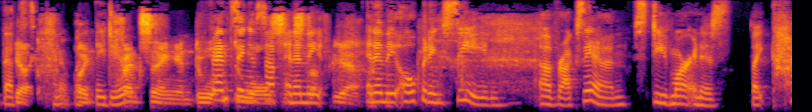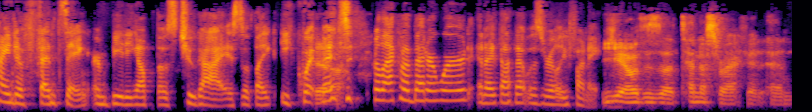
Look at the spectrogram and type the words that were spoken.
that's yeah, like, kind of what like they do. Fencing and duel, fencing and stuff. And, and in stuff. the yeah. and in the opening scene of Roxanne, Steve Martin is like kind of fencing and beating up those two guys with like equipment, yeah. for lack of a better word. And I thought that was really funny. Yeah, with his a tennis racket, and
